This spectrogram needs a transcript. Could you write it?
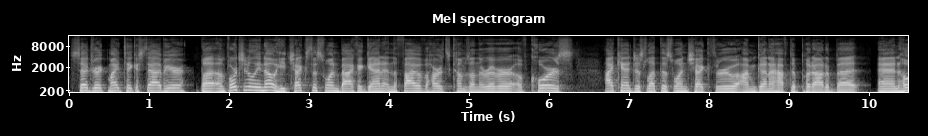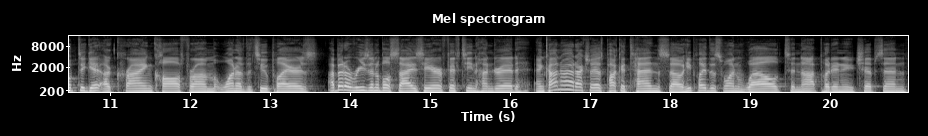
Cedric might take a stab here. But unfortunately, no, he checks this one back again and the five of hearts comes on the river. Of course, I can't just let this one check through. I'm going to have to put out a bet and hope to get a crying call from one of the two players. I bet a reasonable size here, 1500. And Conrad actually has pocket 10, so he played this one well to not put any chips in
